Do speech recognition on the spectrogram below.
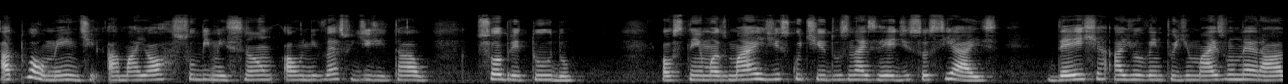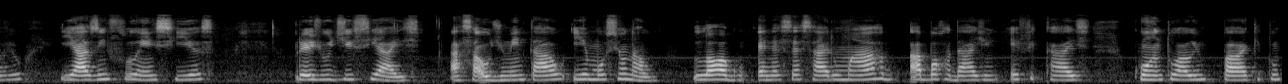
Atualmente, a maior submissão ao universo digital, sobretudo aos temas mais discutidos nas redes sociais, deixa a juventude mais vulnerável e às influências prejudiciais à saúde mental e emocional. Logo, é necessário uma abordagem eficaz quanto ao impacto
